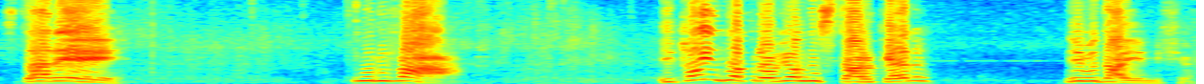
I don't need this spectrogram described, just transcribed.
Stary! Kurwa! I to jest naprawiony stalker? Nie wydaje mi się.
